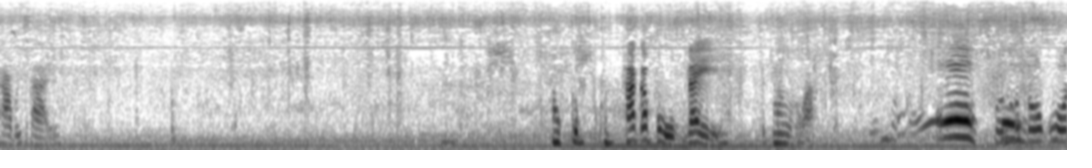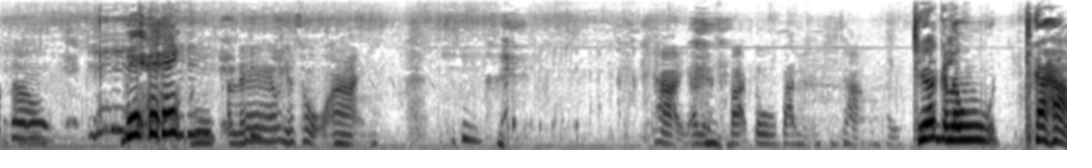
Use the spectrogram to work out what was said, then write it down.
พาไปใส่ เอากระปุกถ้ากระปุกได้จากมือวะฝนบ่ตกโคตรเอาบุกบุกอะแล้วอย่าโฉอายถ่ายอะไรบะโตปันชิช่างโหเชื้อกระลูดค่ะ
